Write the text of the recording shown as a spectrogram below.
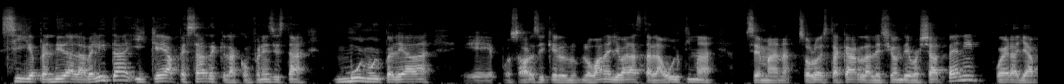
sigue prendida la velita y que a pesar de que la conferencia está muy, muy peleada, eh, pues ahora sí que lo, van a llevar hasta la última semana. Solo destacar la lesión de Rashad Penny, fuera ya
